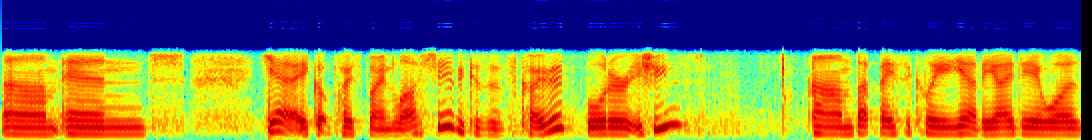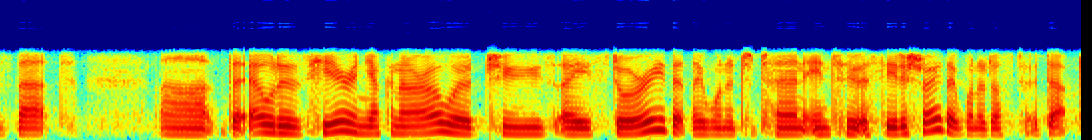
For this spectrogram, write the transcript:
Um, and yeah, it got postponed last year because of COVID, border issues. Um, but basically, yeah, the idea was that uh, the elders here in Yakanarra would choose a story that they wanted to turn into a theatre show. They wanted us to adapt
